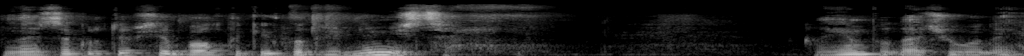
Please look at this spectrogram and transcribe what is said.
Значить, закрутився болтики в потрібне місце. Даємо подачу води.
